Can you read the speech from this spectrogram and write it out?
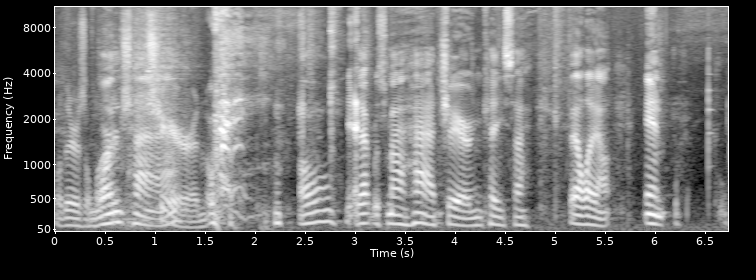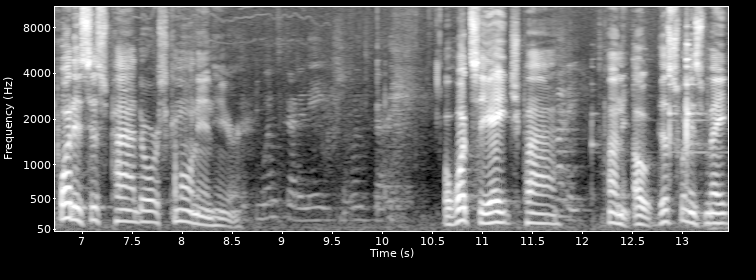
well, there's a large chair in the way. Oh, that was my high chair in case I fell out. And what is this pie, Doris? Come on in here. One's got an H, one's got a. Well, what's the H pie? Honey. Honey. Oh, this one is made,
